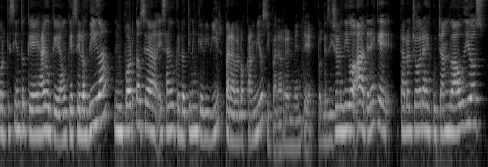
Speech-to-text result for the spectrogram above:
porque siento que es algo que, aunque se los diga, no importa, o sea, es algo que lo tienen que vivir para ver los cambios y para realmente. Porque si yo les digo, ah, tenés que estar ocho horas escuchando audios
